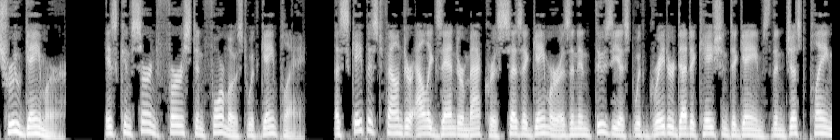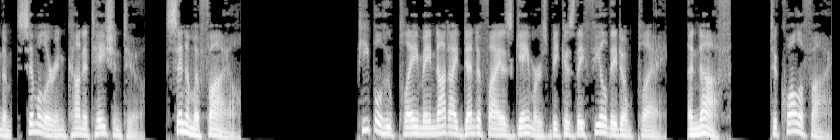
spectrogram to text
true gamer is concerned first and foremost with gameplay. Escapist founder Alexander Macris says a gamer is an enthusiast with greater dedication to games than just playing them, similar in connotation to cinemaphile. People who play may not identify as gamers because they feel they don't play enough to qualify.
